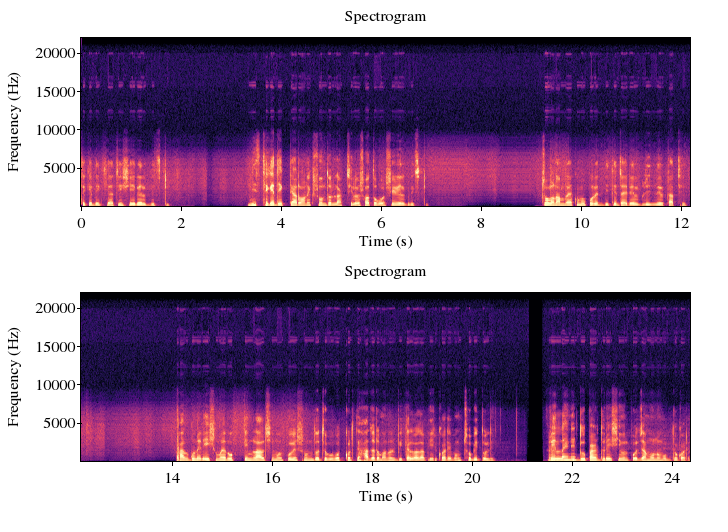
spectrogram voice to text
থেকে দেখে আছি সেই রেল ব্রিজটি। নিচ থেকে দেখতে আরও অনেক সুন্দর লাগছিল শতবর্ষী রেল ব্রিজটি। চলুন, আমরা এখন উপরের দিকে যাই রেল ব্রিজের কাছে। ফাল্গুনের এই সময় রক্তিম লাল শিমুল ফুলের সৌন্দর্য উপভোগ করতে হাজারো মানুষ বিকেলবেলা ভিড় করে এবং ছবি তোলে। রেল লাইনের দুপাশ ধরেই শিমুল ফুল যা মনোমুগ্ধ করে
